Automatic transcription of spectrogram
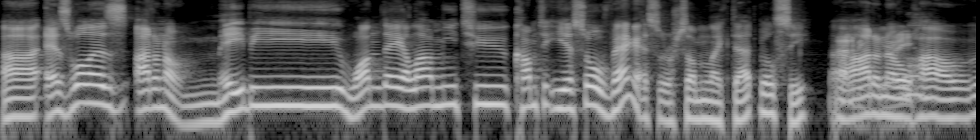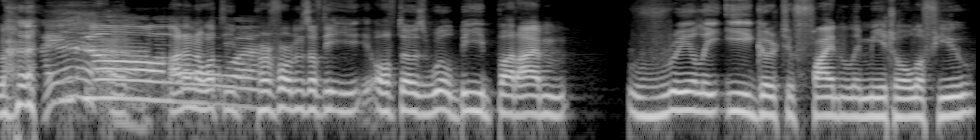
Uh, as well as I don't know, maybe one day allow me to come to ESO Vegas or something like that. We'll see. Uh, I don't know great. how. I know. I don't know what the performance of the of those will be, but I'm really eager to finally meet all of you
